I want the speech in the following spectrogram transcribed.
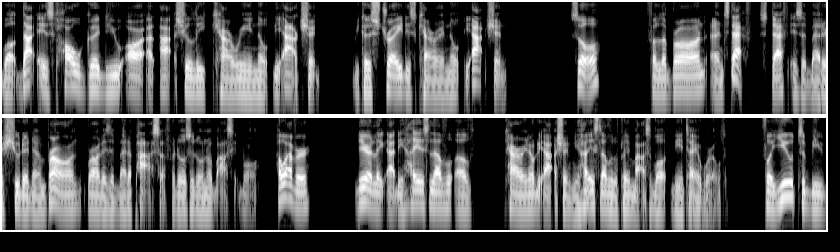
Well, that is how good you are at actually carrying out the action because stride is carrying out the action. So, for LeBron and Steph, Steph is a better shooter than Bron. Bron is a better passer for those who don't know basketball. However, they're like at the highest level of carrying out the action, the highest level of playing basketball in the entire world. For you to be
